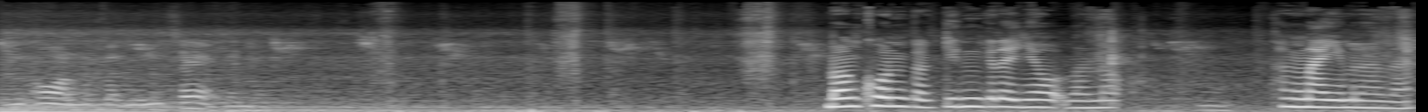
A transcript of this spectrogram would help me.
มันอ่อนมันแบบนี้มันแซ่บเลยเนี่ยบางคนก็กินก็ได้เยอะมันเนาะอืม ทางในมันน่ะนะ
